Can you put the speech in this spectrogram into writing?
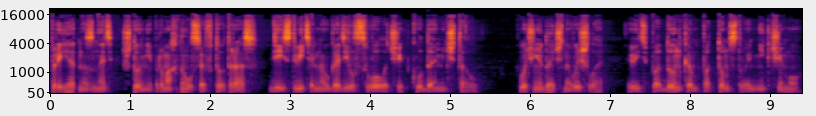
Приятно знать, что не промахнулся в тот раз, действительно угодил сволочи, куда мечтал. Очень удачно вышло, ведь подонкам потомство ни к чему.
